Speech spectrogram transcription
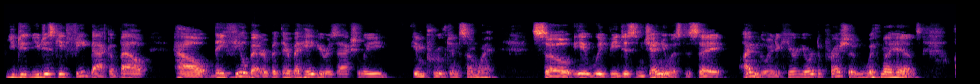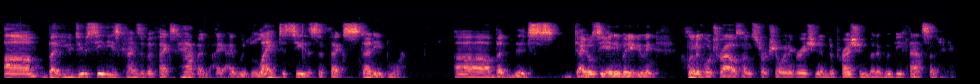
you do, you just get feedback about how they feel better, but their behavior is actually improved in some way. So it would be disingenuous to say, I'm going to cure your depression with my hands. Um, but you do see these kinds of effects happen. I, I would like to see this effect studied more. Uh, but it's I don't see anybody doing clinical trials on structural integration and depression, but it would be fascinating.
